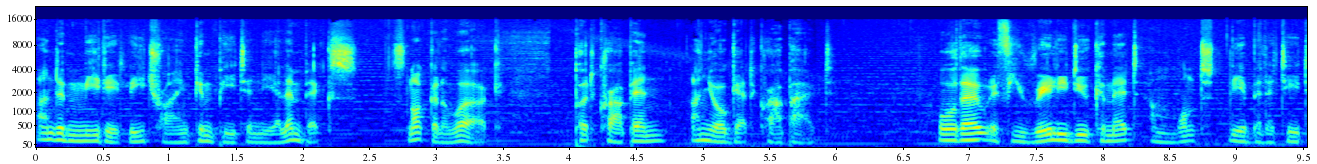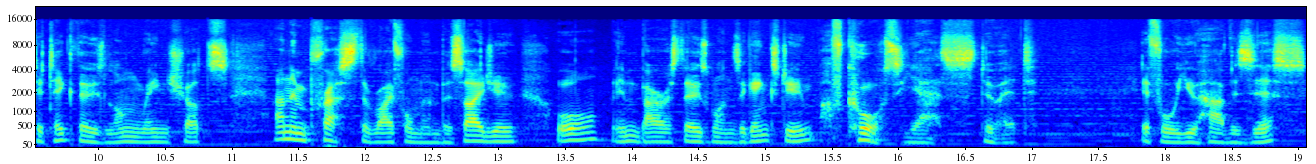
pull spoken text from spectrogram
and immediately try and compete in the Olympics. It's not going to work put crap in and you'll get crap out. Although if you really do commit and want the ability to take those long range shots and impress the riflemen beside you, or embarrass those ones against you, of course yes, do it. If all you have is this,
